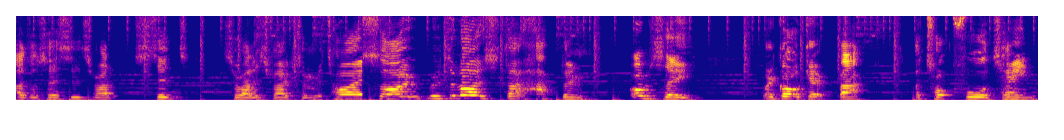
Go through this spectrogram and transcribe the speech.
as I said, since, since Sir Alex Ferguson retired. So with the likes that happened, obviously, they got to get back a top four team.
